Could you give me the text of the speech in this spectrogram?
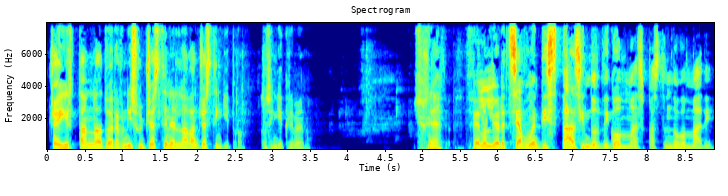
Και ήρθαν να το ερευνήσουν και στην Ελλάδα και στην Κύπρο, το συγκεκριμένο. Και Θέλω λίγο έτσι να πούμε τη στάση των δικών μας πας στο κομμάτι.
